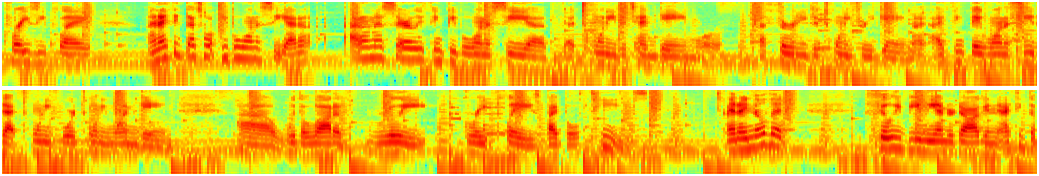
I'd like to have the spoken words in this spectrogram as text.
crazy play, and I think that's what people want to see. I don't. I don't necessarily think people want to see a, a 20 to 10 game or a 30 to 23 game. I, I think they want to see that 24 21 game uh, with a lot of really great plays by both teams. And I know that Philly being the underdog, and I think the,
